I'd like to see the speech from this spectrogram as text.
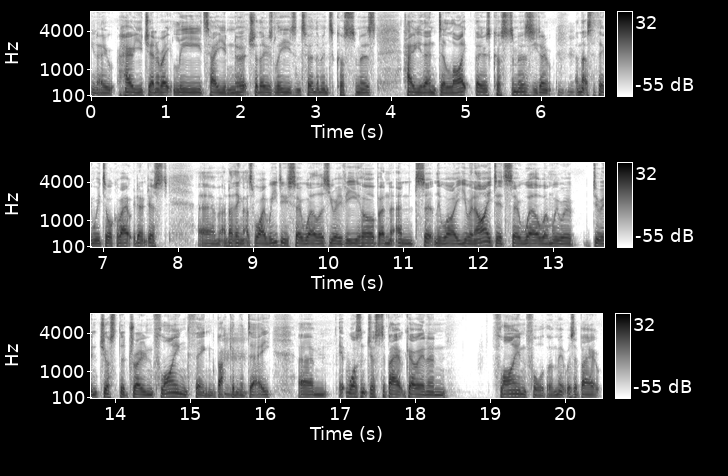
you know how you generate leads how you nurture those leads and turn them into customers how you then delight those customers you don't Mm-hmm. and that's the thing we talk about we don't just um, and i think that's why we do so well as uav hub and and certainly why you and i did so well when we were doing just the drone flying thing back in the Mm. day um, it wasn't just about going and flying for them it was about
